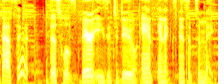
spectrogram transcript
That's it. This was very easy to do and inexpensive to make.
